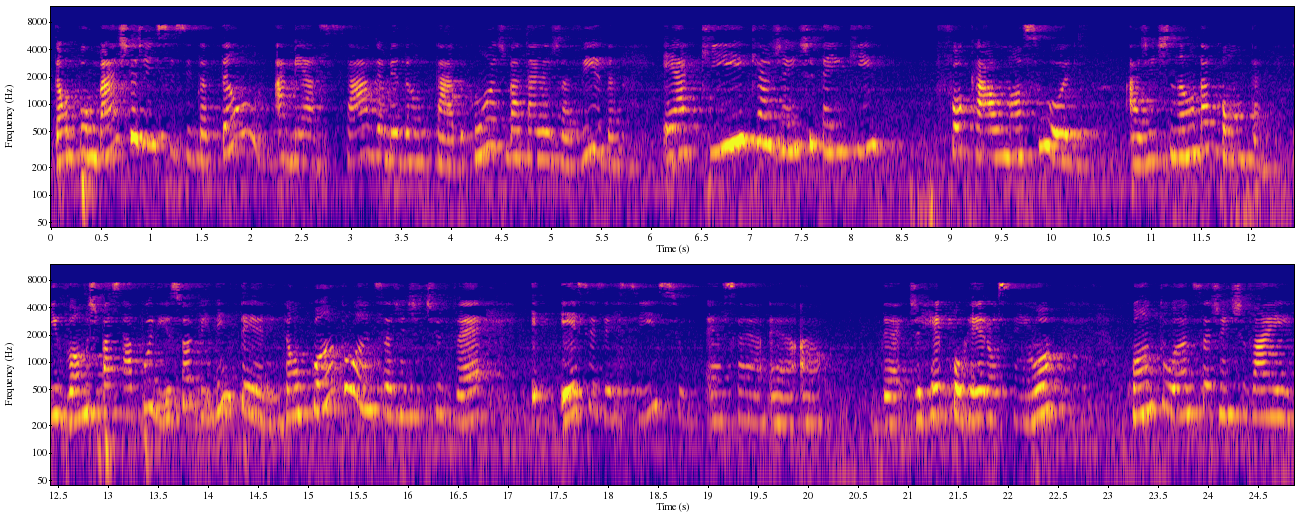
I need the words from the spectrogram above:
Então, por mais que a gente se sinta tão ameaçado e amedrontado com as batalhas da vida, é aqui que a gente tem que focar o nosso olho. A gente não dá conta e vamos passar por isso a vida inteira. Então, quanto antes a gente tiver esse exercício, essa é, a, de, recorrer ao Senhor, quanto antes a gente vai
